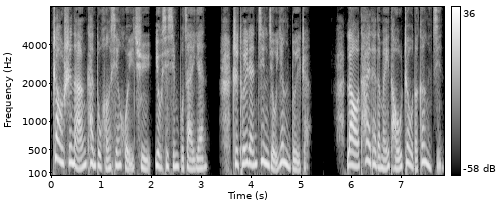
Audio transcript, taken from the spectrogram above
赵石南看杜恒先回去，有些心不在焉。只颓然敬酒应对着，老太太的眉头皱得更紧。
